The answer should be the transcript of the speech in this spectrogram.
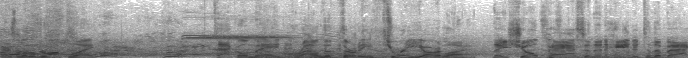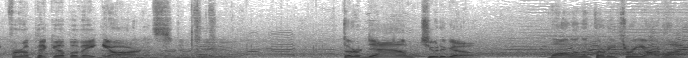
There's a little draw play. Tackle made around the 33-yard line. They show pass and then hand it to the back for a pickup of eight yards. Third down, two to go. Ball on the 33-yard line.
